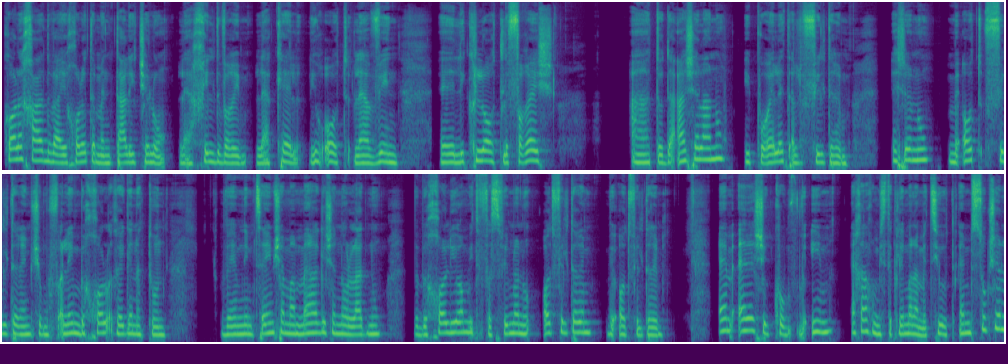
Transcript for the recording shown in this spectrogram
כל אחד והיכולת המנטלית שלו להכיל דברים, להקל, לראות, להבין, אה, לקלוט, לפרש. התודעה שלנו היא פועלת על פילטרים. יש לנו מאות פילטרים שמופעלים בכל רגע נתון. והם נמצאים שם מהרגע שנולדנו, ובכל יום מתווספים לנו עוד פילטרים ועוד פילטרים. הם אלה שקובעים איך אנחנו מסתכלים על המציאות, הם סוג של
